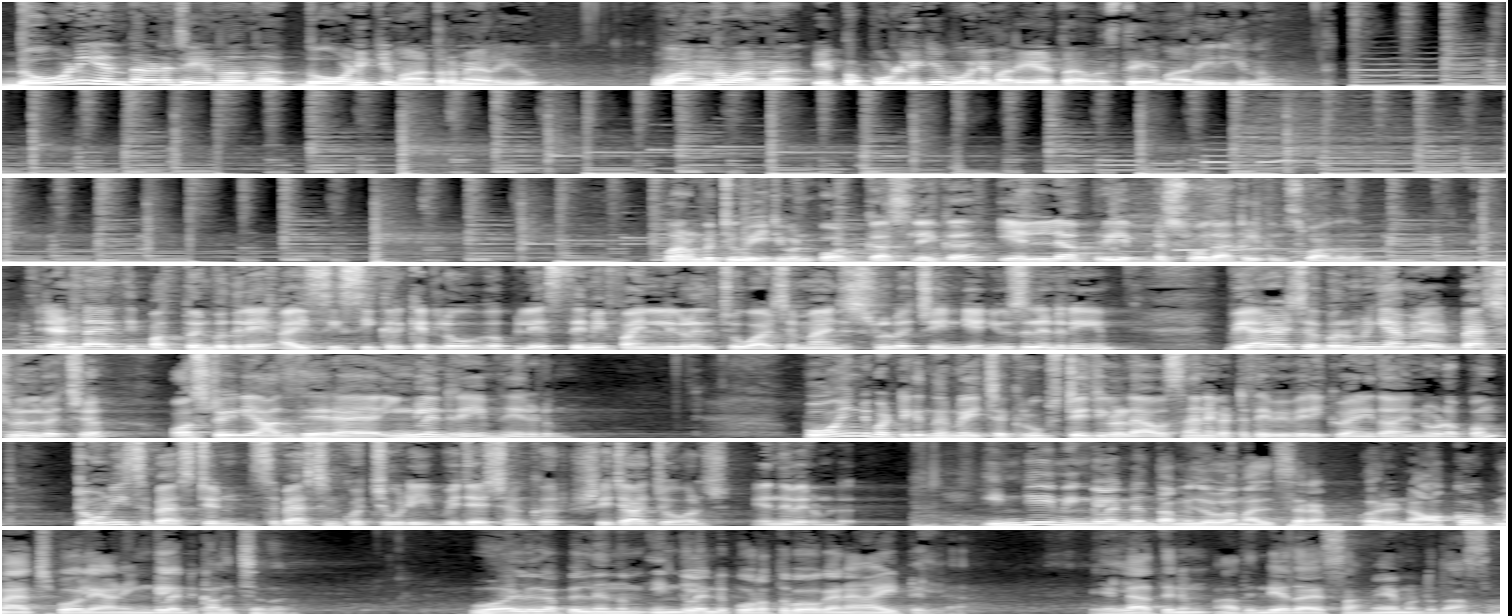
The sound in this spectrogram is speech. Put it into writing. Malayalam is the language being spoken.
ധോണി എന്താണ് ചെയ്യുന്നതെന്ന് ധോണിക്ക് മാത്രമേ അറിയൂ. വന്ന് വന്ന് ഇപ്പൊ പുള്ളിക്ക് പോലും അറിയാത്ത അവസ്ഥയെ മാറിയിരിക്കുന്നു. പറമ്പ് ടു എയ്റ്റി വൺ പോഡ്കാസ്റ്റിലേക്ക് എല്ലാ പ്രിയപ്പെട്ട ശ്രോതാക്കൾക്കും സ്വാഗതം. രണ്ടായിരത്തി പത്തൊൻപതിലെ ഐ സി സി ക്രിക്കറ്റ് ലോകകപ്പിലെ സെമി ഫൈനലുകളിൽ ചൊവ്വാഴ്ച മാഞ്ചസ്റ്ററിൽ വെച്ച് ഇന്ത്യ ന്യൂസിലൻഡിനെയും വ്യാഴാഴ്ച ബർമിംഗ്ഹാമിലെ എഡ്ബാസ്റ്റണിൽ വെച്ച് ഓസ്ട്രേലിയ ആതിഥേയരായ ഇംഗ്ലണ്ടിനെയും നേരിടും. പോയിന്റ് പട്ടിക നിർണയിച്ച ഗ്രൂപ്പ് സ്റ്റേജുകളുടെ അവസാന ഘട്ടത്തെ വിവരിക്കുവാൻ ഇതാ എന്നോടൊപ്പം ടോണി സെബാസ്റ്റ്യൻ സെബാസ്റ്റ്യൻ കൊച്ചുകുടി വിജയ് ശങ്കർ ഷിജ ജോർജ് എന്നിവരുണ്ട്. ഇന്ത്യയും ഇംഗ്ലണ്ടും തമ്മിലുള്ള മത്സരം ഒരു നോക്കൌട്ട് മാച്ച് പോലെയാണ് ഇംഗ്ലണ്ട് കളിച്ചത്. വേൾഡ് കപ്പിൽ നിന്നും ഇംഗ്ലണ്ട് പുറത്തു പോകാനായിട്ടില്ല. എല്ലാത്തിനും അതിന്റേതായ സമയമുണ്ട് ദാസ.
